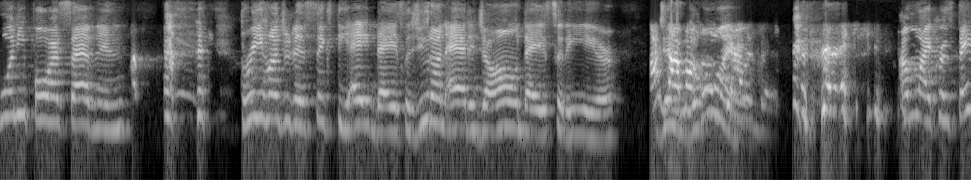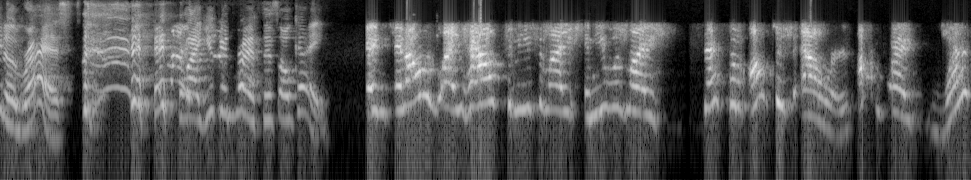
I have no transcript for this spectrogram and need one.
24 7 368 days because you done added your own days to the year. I Just got my going. I'm like, Christina, rest. like you can rest. It's okay. And and I was like, how Tanisha like, and you was like, set some office hours. I was like, what?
